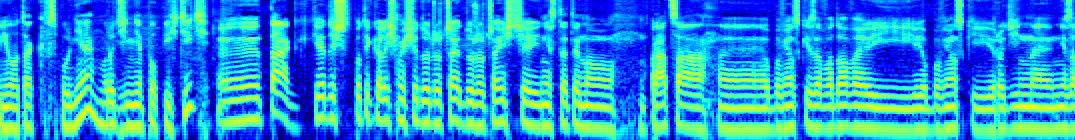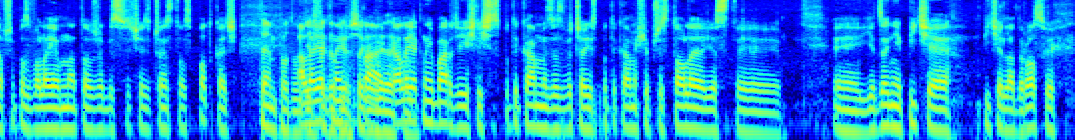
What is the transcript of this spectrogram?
Miło tak wspólnie, rodzinnie popichcić? E, tak, kiedyś spotykaliśmy się dużo, dużo częściej. Niestety no, praca, e, obowiązki zawodowe i obowiązki rodzinne nie zawsze pozwalają na to, żeby się często spotkać. Tempo XXI Ale jak, naj, wieku. tak, ale jak najbardziej, jeśli się spotykamy, zazwyczaj spotykamy się przy stole, jest e, e, jedzenie, picie, picie dla dorosłych,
